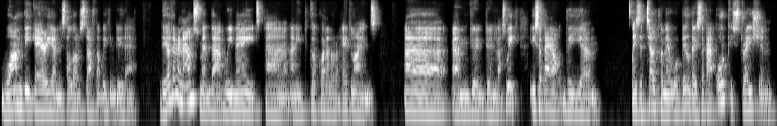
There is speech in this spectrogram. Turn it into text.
One big area, and it's a lot of stuff that we can do there. The other announcement that we made, uh, and it got quite a lot of headlines uh, um, during, during last week, is about the um, is the telco network builder. It's about orchestration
